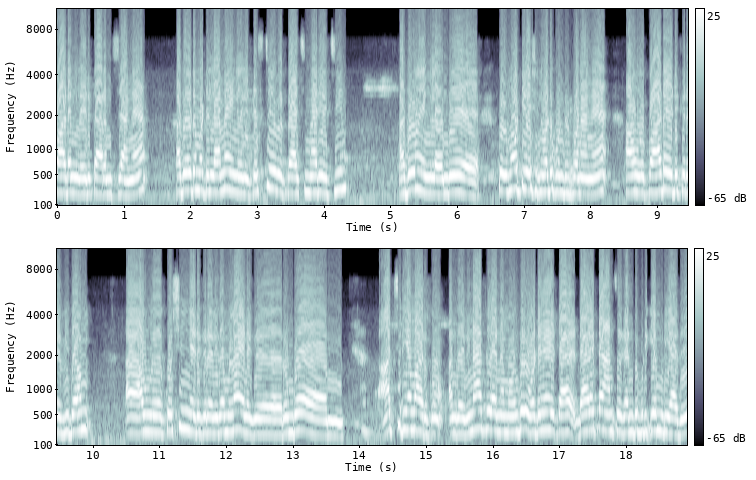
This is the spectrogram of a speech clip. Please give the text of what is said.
பாடங்கள் எடுக்க ஆரம்பிச்சிட்டாங்க. அதோட மட்டும் இல்லாம எங்களுக்கு டெஸ்ட் பேட்ச் மாதிரி வச்சு அதுவும் எங்களை வந்து ஒரு மோட்டிவேஷனோட கொண்டு போனாங்க. அவங்க பாடம் எடுக்கிற விதம் அவங்க கொஷின் எடுக்கிற விதம்லாம் எனக்கு ரொம்ப ஆச்சரியமா இருக்கும். அந்த வினாக்களை நம்ம வந்து உடனே டைரக்டா ஆன்சர் கண்டுபிடிக்க முடியாது.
